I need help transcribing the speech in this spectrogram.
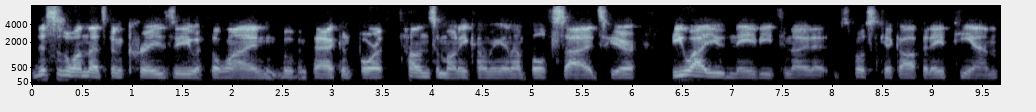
This is one that's been crazy with the line moving back and forth. Tons of money coming in on both sides here. BYU Navy tonight. It's supposed to kick off at 8 p.m.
